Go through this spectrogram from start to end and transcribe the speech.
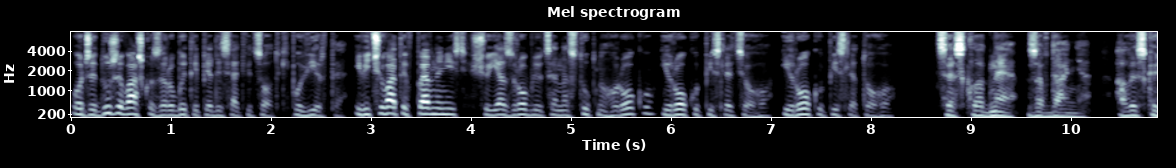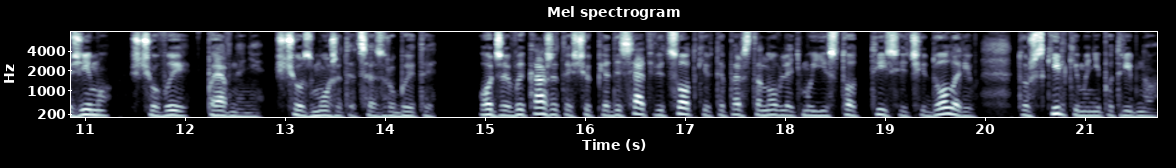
Отже, дуже важко заробити 50%, повірте, і відчувати впевненість, що я зроблю це наступного року, і року після цього, і року після того. Це складне завдання. Але скажімо, що ви впевнені, що зможете це зробити. Отже, ви кажете, що 50% тепер становлять мої 100 тисяч доларів, тож скільки мені потрібно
